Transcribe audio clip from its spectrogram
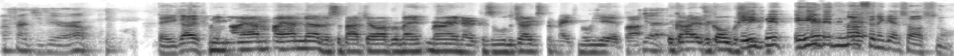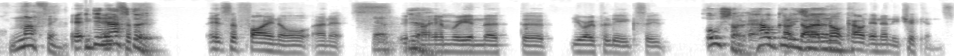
I fancy Villarreal. There, you go. I mean, I am I am nervous about Gerard Moreno because of all the jokes been making all year. But Yeah. the guy is a goal machine. He did. He It- did it- nothing against Arsenal. Nothing. It- He didn't it's have a- to. It's a final, and it's Yeah. Yeah. Emery in the the Europa League. So Also, how good I, is I'm um, not counting any chickens.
